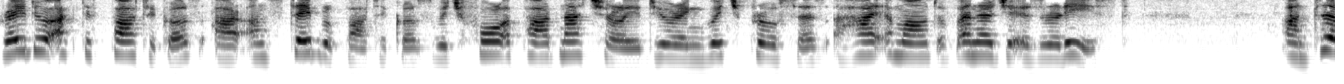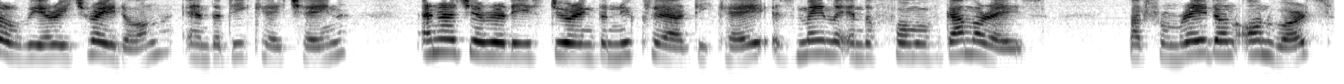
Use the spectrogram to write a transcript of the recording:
Radioactive particles are unstable particles which fall apart naturally during which process a high amount of energy is released. Until we reach radon in the decay chain, energy released during the nuclear decay is mainly in the form of gamma rays, but from radon onwards,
